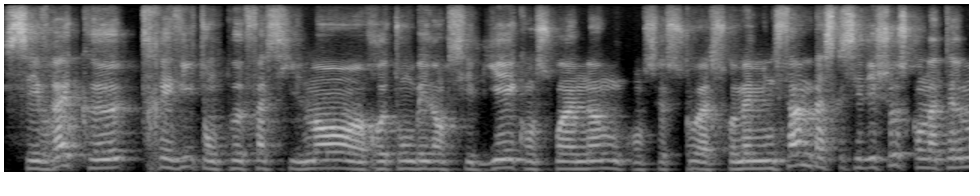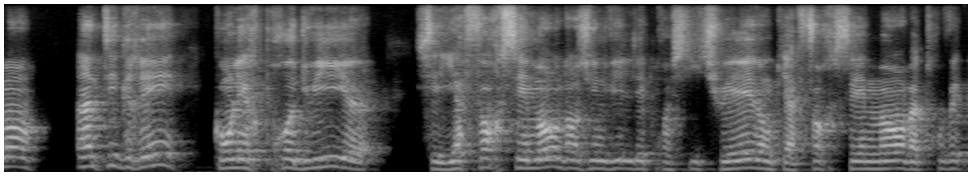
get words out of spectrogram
c'est vrai que très vite, on peut facilement retomber dans ces biais, qu'on soit un homme ou qu'on soit soi-même une femme, parce que c'est des choses qu'on a tellement intégrées qu'on les reproduit. il y a forcément dans une ville des prostituées, donc il y a forcément, on va trouver.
